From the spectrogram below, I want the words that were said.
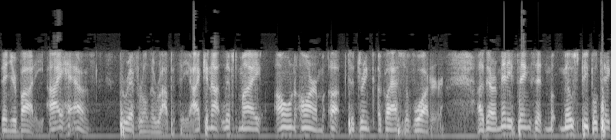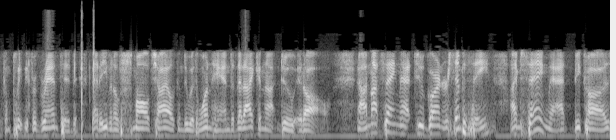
then your body. I have peripheral neuropathy. I cannot lift my own arm up to drink a glass of water. Uh, there are many things that m- most people take completely for granted that even a small child can do with one hand that I cannot do at all. Now, I'm not saying that to garner sympathy. I'm saying that because,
